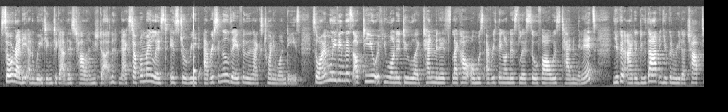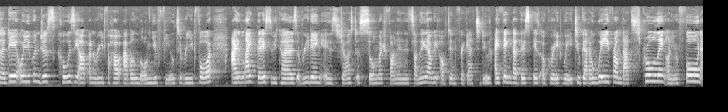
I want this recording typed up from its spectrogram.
so ready and waiting to get this challenge done. Next up on my list is to read every single day for the next 21 days. So I'm leaving this up to you if you want to do like 10 minutes, like how almost everything on this list so far was 10 minutes. You can either do that, you can read a chapter a day, or you can just cozy up and read for however long you feel to read for. I like this because reading is just so much fun and it's something that we often forget to do. I think that this is a great way to get away from that scrolling on your phone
